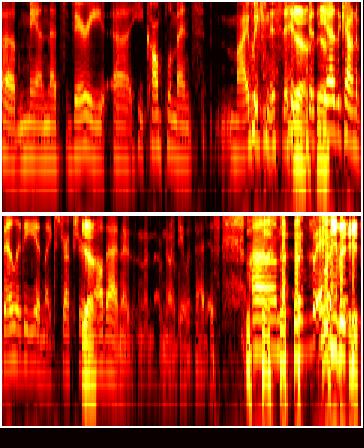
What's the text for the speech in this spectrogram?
a man that's very, uh, he complements my weaknesses because yeah. he has accountability and like structure Yeah. and all that. And I have no idea what that is. Um, if- Well, even, he,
